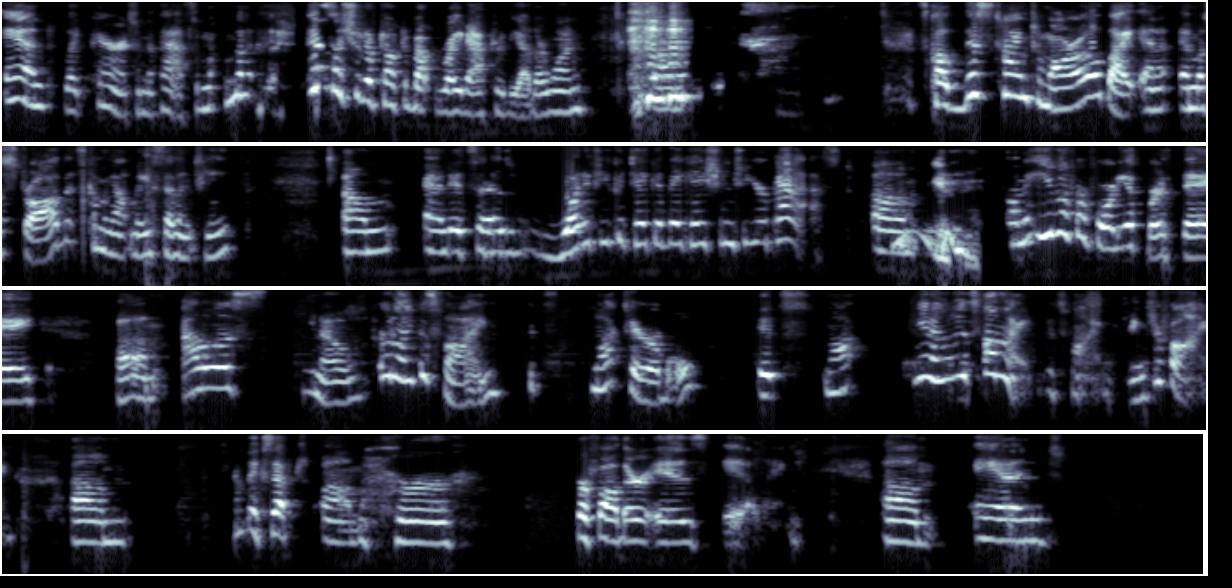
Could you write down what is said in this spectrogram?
and like parents in the past. I'm, I'm gonna this I should have talked about right after the other one. Um, it's called This Time Tomorrow by Emma Straub. It's coming out May 17th. Um, and it says, What if you could take a vacation to your past? Um, on the eve of her 40th birthday, um, Alice, you know, her life is fine. It's not terrible. It's not, you know, it's fine. It's fine. Things are fine. Um, except um, her her father is ailing. Um, and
